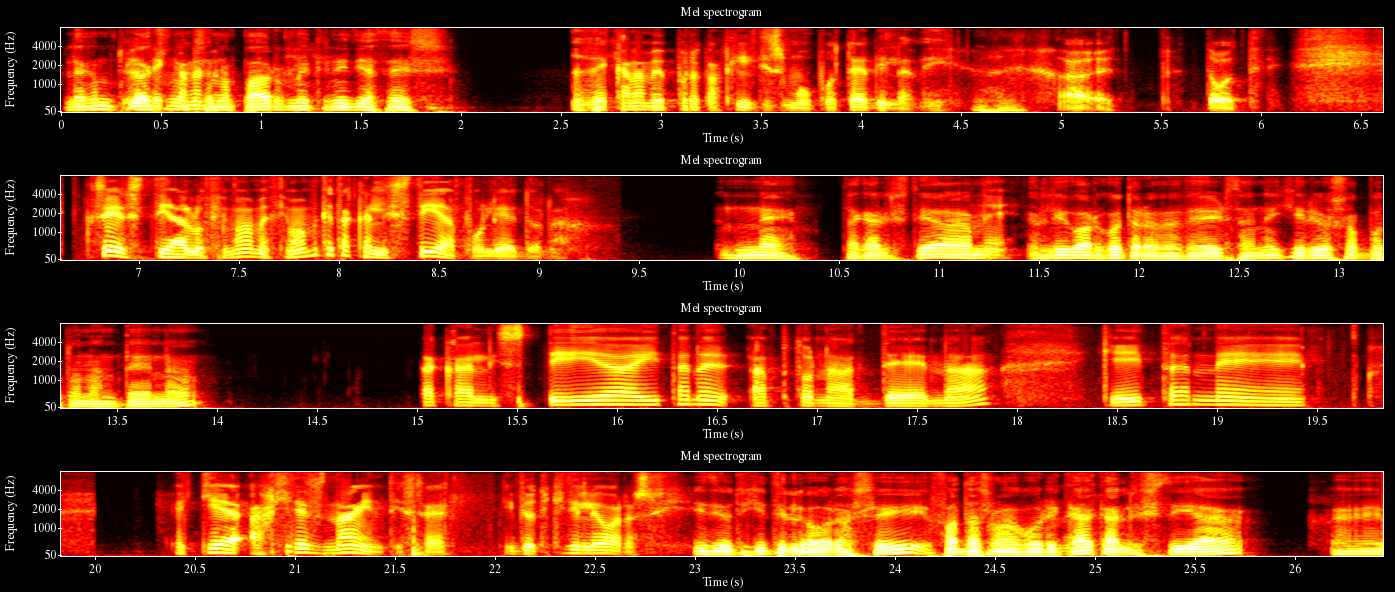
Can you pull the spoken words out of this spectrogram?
λέγαμε τουλάχιστον να κάναμε- ξαναπάρουμε την ίδια θέση. Δεν κάναμε πρωταθλητισμό ποτέ δηλαδή. Α, ε, τότε. Ξέρεις τι άλλο θυμάμαι, θυμάμαι και τα καλυστία πολύ έντονα. Ναι, τα καλυστία Ναι. λίγο αργότερα βέβαια ήρθανε, κυρίως από τον Αντένα. Τα καλυστία ήταν από τον Αντένα και ήταν εκεί αρχές 90s, ε, ιδιωτική τηλεόραση. Ιδιωτική τηλεόραση, φαντασμαγορικά Ναι. καλυστία. Ε,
